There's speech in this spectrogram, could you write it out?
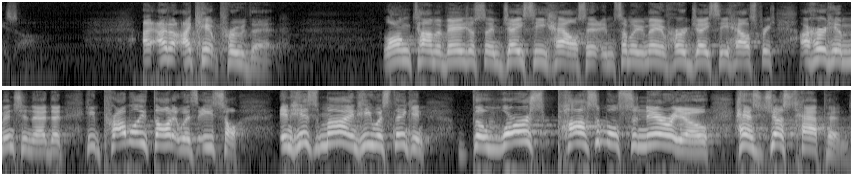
Esau. I, I, I can't prove that. Longtime evangelist named J.C. House, and some of you may have heard J.C. House preach. I heard him mention that, that he probably thought it was Esau. In his mind, he was thinking, the worst possible scenario has just happened.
